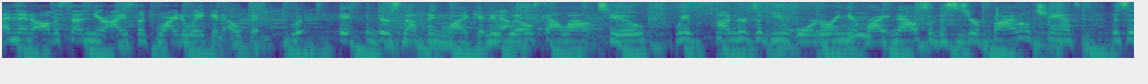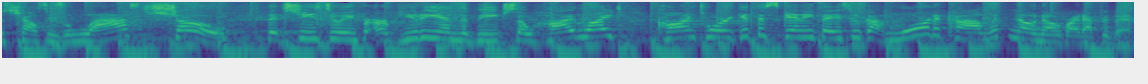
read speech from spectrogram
and then all of a sudden your eyes look wide awake and open. It, there's nothing like it. No. It will sell out too. We have hundreds of you ordering it right now, so this is your final chance. This is Chelsea's last show that she's doing for our Beauty and the Beach. So highlight, contour, get the skinny face. We've got more to come with No No right after this.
